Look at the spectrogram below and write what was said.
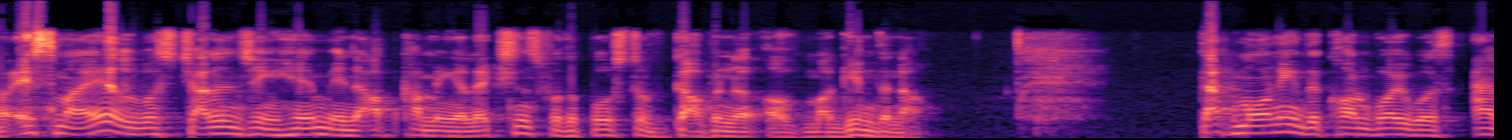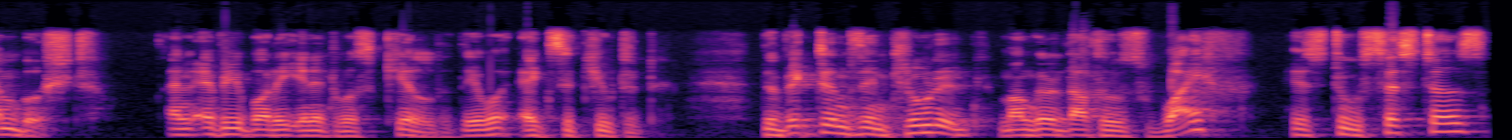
Now, Ismail was challenging him in upcoming elections for the post of governor of Maguindanao. That morning, the convoy was ambushed and everybody in it was killed. They were executed. The victims included Mangudadatu's wife, his two sisters,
